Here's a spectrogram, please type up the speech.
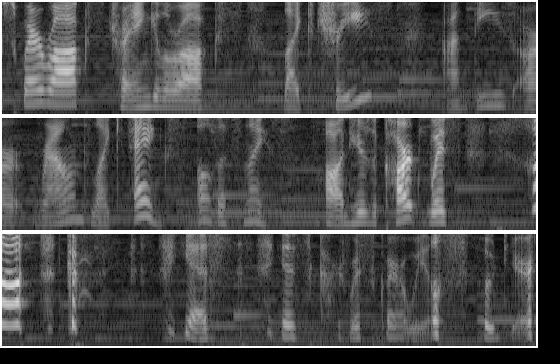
square rocks, triangular rocks like trees. And these are round like eggs. Oh, that's nice. Oh, and here's a cart with yes, it's a cart with square wheels. Oh dear.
